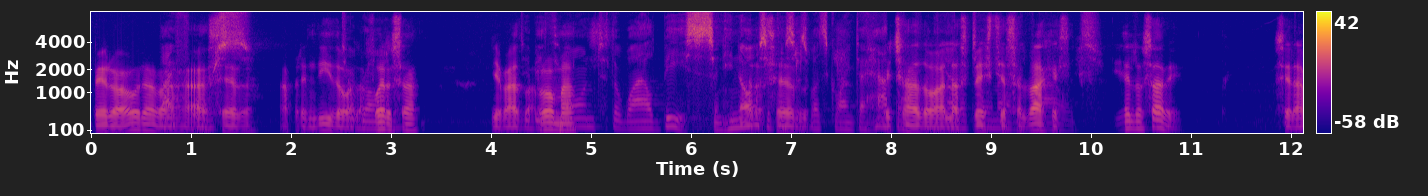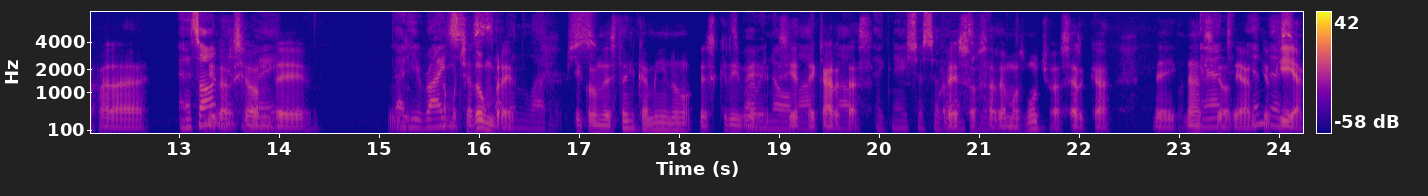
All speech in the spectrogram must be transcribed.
Pero ahora va a ser aprendido a la fuerza, llevado a Roma, para ser is what's going to happen. echado a las bestias salvajes. Y él lo sabe. Será para diversión de la writes muchedumbre. Y cuando está en camino, escribe siete cartas. Por eso sabemos mucho acerca de Ignacio de in this Antioquía.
